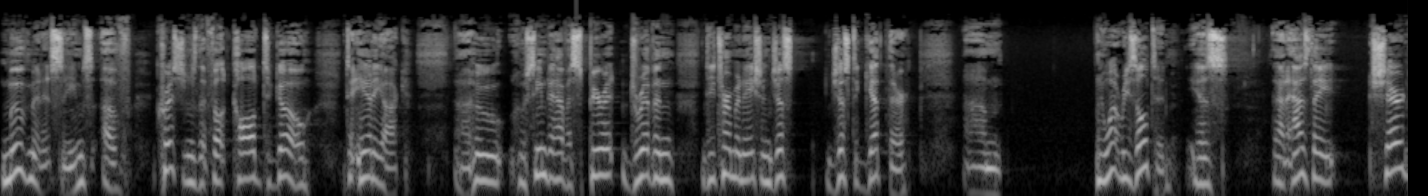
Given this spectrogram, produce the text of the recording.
movement, it seems, of Christians that felt called to go to Antioch uh, who who seem to have a spirit driven determination just just to get there. Um, and what resulted is that as they shared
